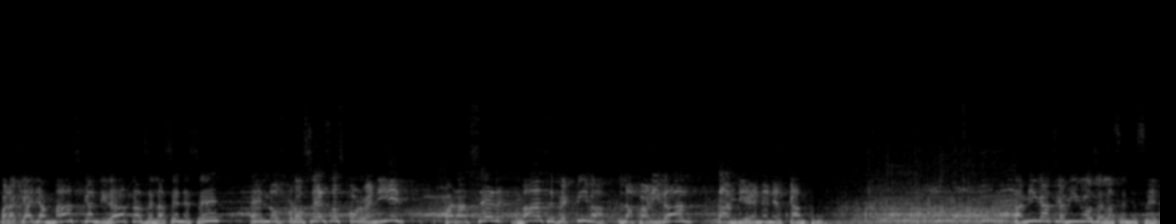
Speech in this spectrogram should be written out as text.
para que haya más candidatas de la CNC en los procesos por venir, para hacer más efectiva la paridad también en el campo. Amigas y amigos de la CNC,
